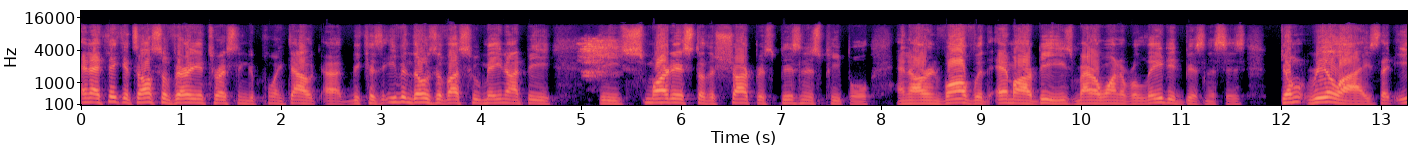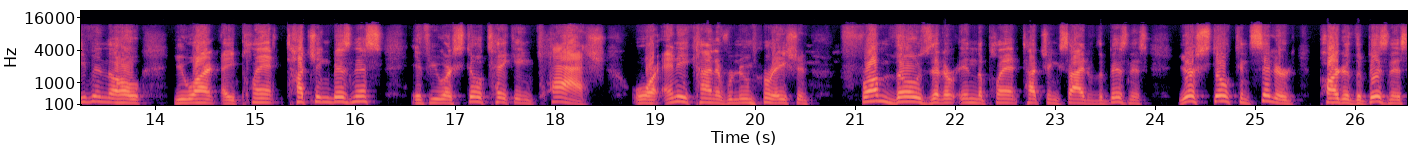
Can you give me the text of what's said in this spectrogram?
And I think it's also very interesting to point out uh, because even those of us who may not be the smartest or the sharpest business people and are involved with MRBs, marijuana related businesses, don't realize that even though you aren't a plant touching business, if you are still taking cash or any kind of remuneration from those that are in the plant touching side of the business, you're still considered part of the business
